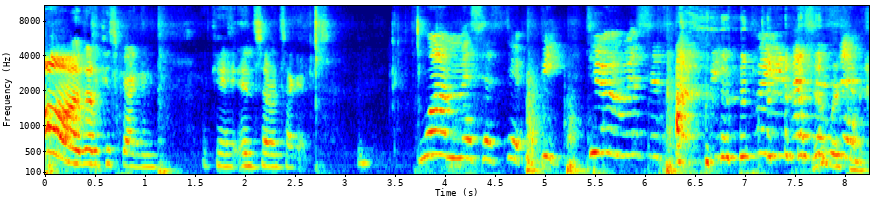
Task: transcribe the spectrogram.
Oh, I got a kiss dragon. Okay, in seven seconds. One Mississippi, two Mississippi, three Get away from me. Mississippi,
